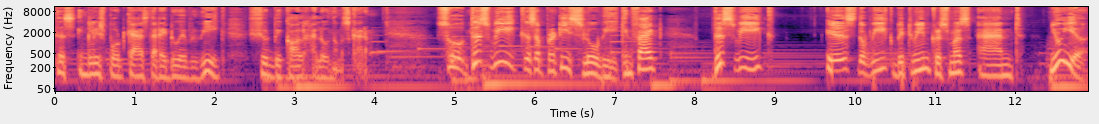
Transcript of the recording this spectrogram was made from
this English podcast that I do every week should be called Hello Namaskaram. So this week is a pretty slow week. In fact, this week is the week between Christmas and New Year.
